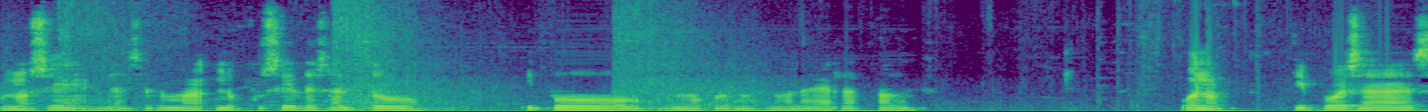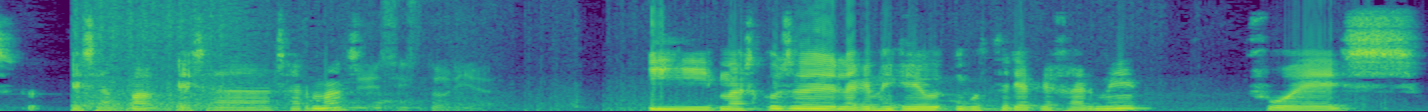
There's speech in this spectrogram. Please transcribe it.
No sé, las armas, los fusiles de asalto tipo... No llama, la de Bueno, tipo esas, esas, esas armas. Y más cosas de las que me gustaría quejarme pues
